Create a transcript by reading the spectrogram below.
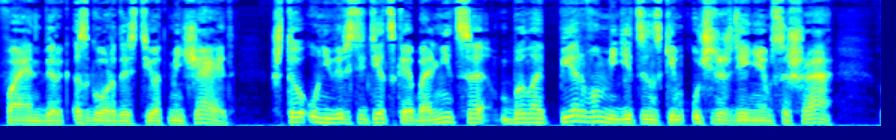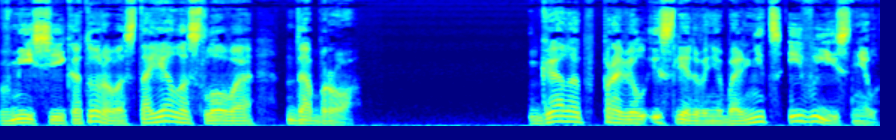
Файнберг с гордостью отмечает, что университетская больница была первым медицинским учреждением США — в миссии которого стояло слово «добро». Галлоп провел исследование больниц и выяснил,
